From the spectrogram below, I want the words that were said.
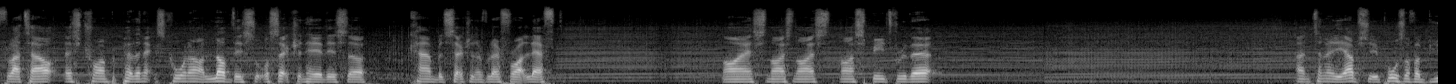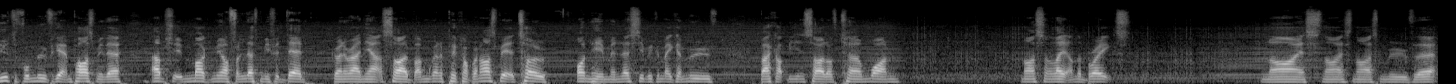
flat out. Let's try and prepare the next corner. I love this sort of section here, this uh, cambered section of left, right, left. Nice, nice, nice, nice speed through there. Antonelli absolutely pulls off a beautiful move for getting past me there. Absolutely mugged me off and left me for dead going around the outside. But I'm going to pick up a nice bit of toe on him and let's see if we can make a move back up the inside of turn one. Nice and late on the brakes. Nice, nice, nice move there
